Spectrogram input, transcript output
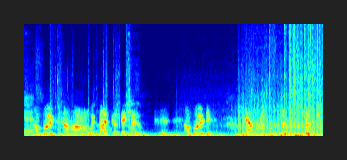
Chance. I'm wounded. Oh, we both got that one. I'm wounded. Help me.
